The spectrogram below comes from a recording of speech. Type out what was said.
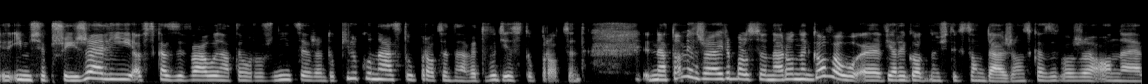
im się przyjrzeli, wskazywały na tę różnicę rzędu kilkunastu procent, nawet 20%. Natomiast Jair Bolsonaro negował wiarygodność tych sondaży. On wskazywał, że one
